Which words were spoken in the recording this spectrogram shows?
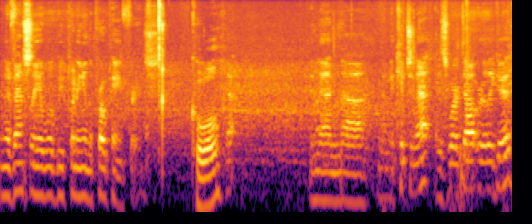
And eventually we'll be putting in the propane fridge. Cool. And then, uh, then the kitchenette has worked out really good.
